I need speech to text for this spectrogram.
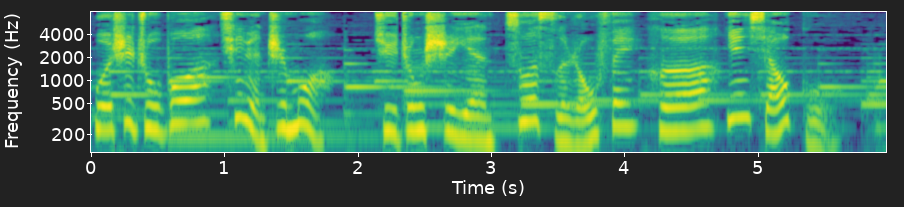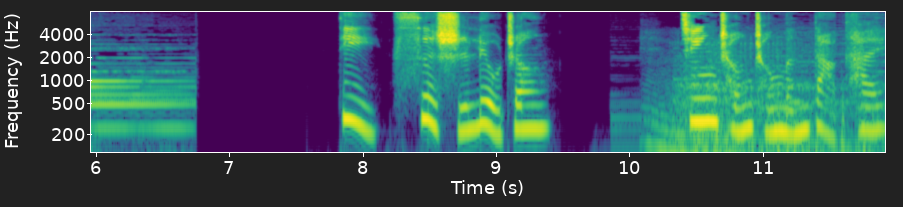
我是主播清远志墨，剧中饰演作死柔妃和殷小谷。第四十六章，京城城门大开，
